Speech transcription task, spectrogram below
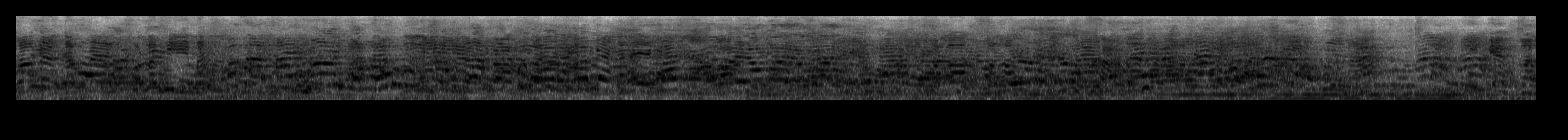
เราแบ่งกันเป็นคนละทีไหมเราแบ่งกันเองปะเก็บก่อน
